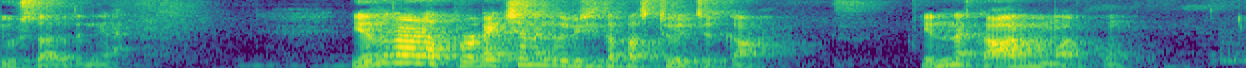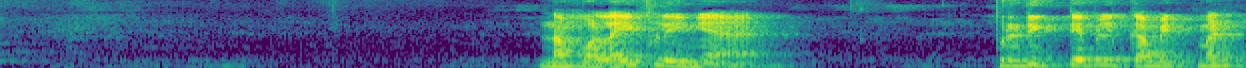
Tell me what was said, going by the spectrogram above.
யூஸ் ஆகுதுங்க. எதனால் ப்ரொடக்ஷனுங்கிற விஷயத்தை ஃபஸ்ட்டு வச்சுருக்கான்? என்ன காரணமாக இருக்கும்? நம்ம லைஃப்லிங்க ப்ரிடிக்டபிள் கமிட்மெண்ட்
